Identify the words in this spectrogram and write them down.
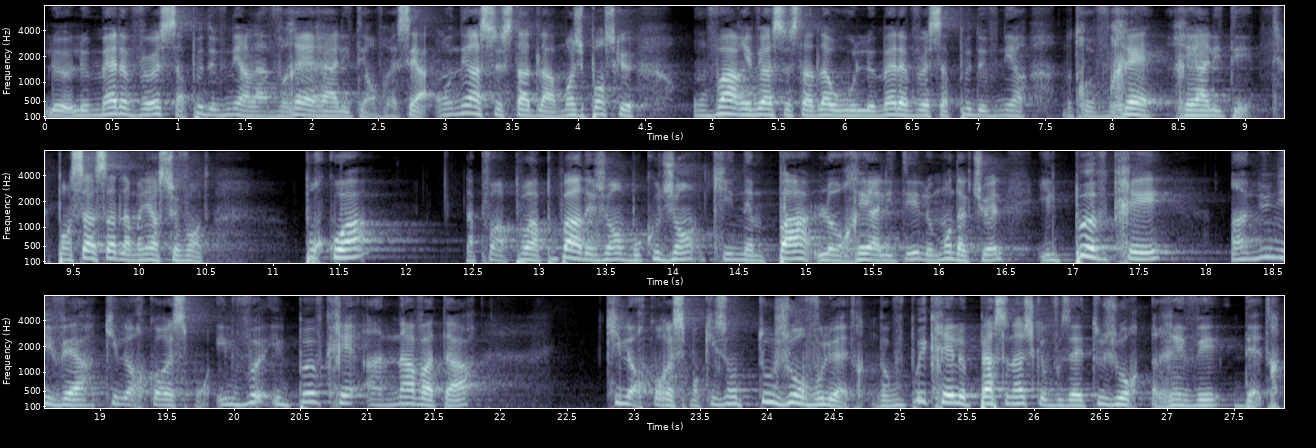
le, le, metaverse, ça peut devenir la vraie réalité en vrai. on est à ce stade-là. Moi, je pense que on va arriver à ce stade-là où le metaverse, ça peut devenir notre vraie réalité. Pensez à ça de la manière suivante. Pourquoi pour la plupart des gens, beaucoup de gens qui n'aiment pas leur réalité, le monde actuel, ils peuvent créer un univers qui leur correspond. Ils, veulent, ils peuvent créer un avatar qui leur correspond, qu'ils ont toujours voulu être. Donc vous pouvez créer le personnage que vous avez toujours rêvé d'être.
